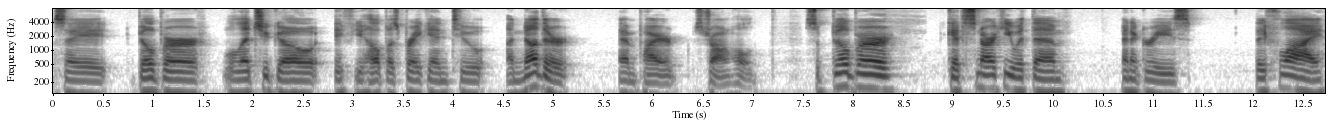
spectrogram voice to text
say Bill Burr will let you go if you help us break into another Empire stronghold. So Bill Burr gets snarky with them and agrees. They fly.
